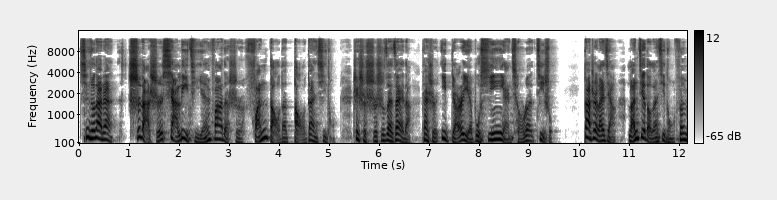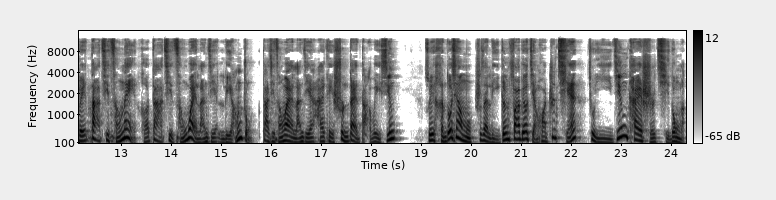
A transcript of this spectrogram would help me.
星球大战实打实下力气研发的是反导的导弹系统，这是实实在在的，但是一点儿也不吸引眼球的技术。大致来讲，拦截导弹系统分为大气层内和大气层外拦截两种，大气层外拦截还可以顺带打卫星。所以很多项目是在里根发表讲话之前就已经开始启动了，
